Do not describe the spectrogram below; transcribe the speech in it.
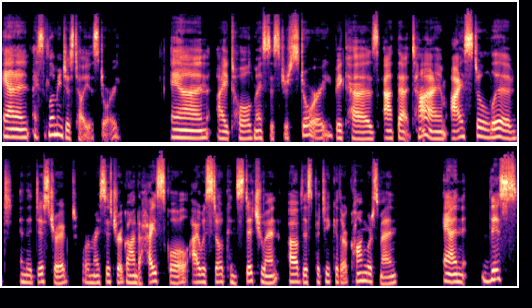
And I said, let me just tell you a story. And I told my sister's story because at that time, I still lived in the district where my sister had gone to high school. I was still a constituent of this particular congressman. And this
